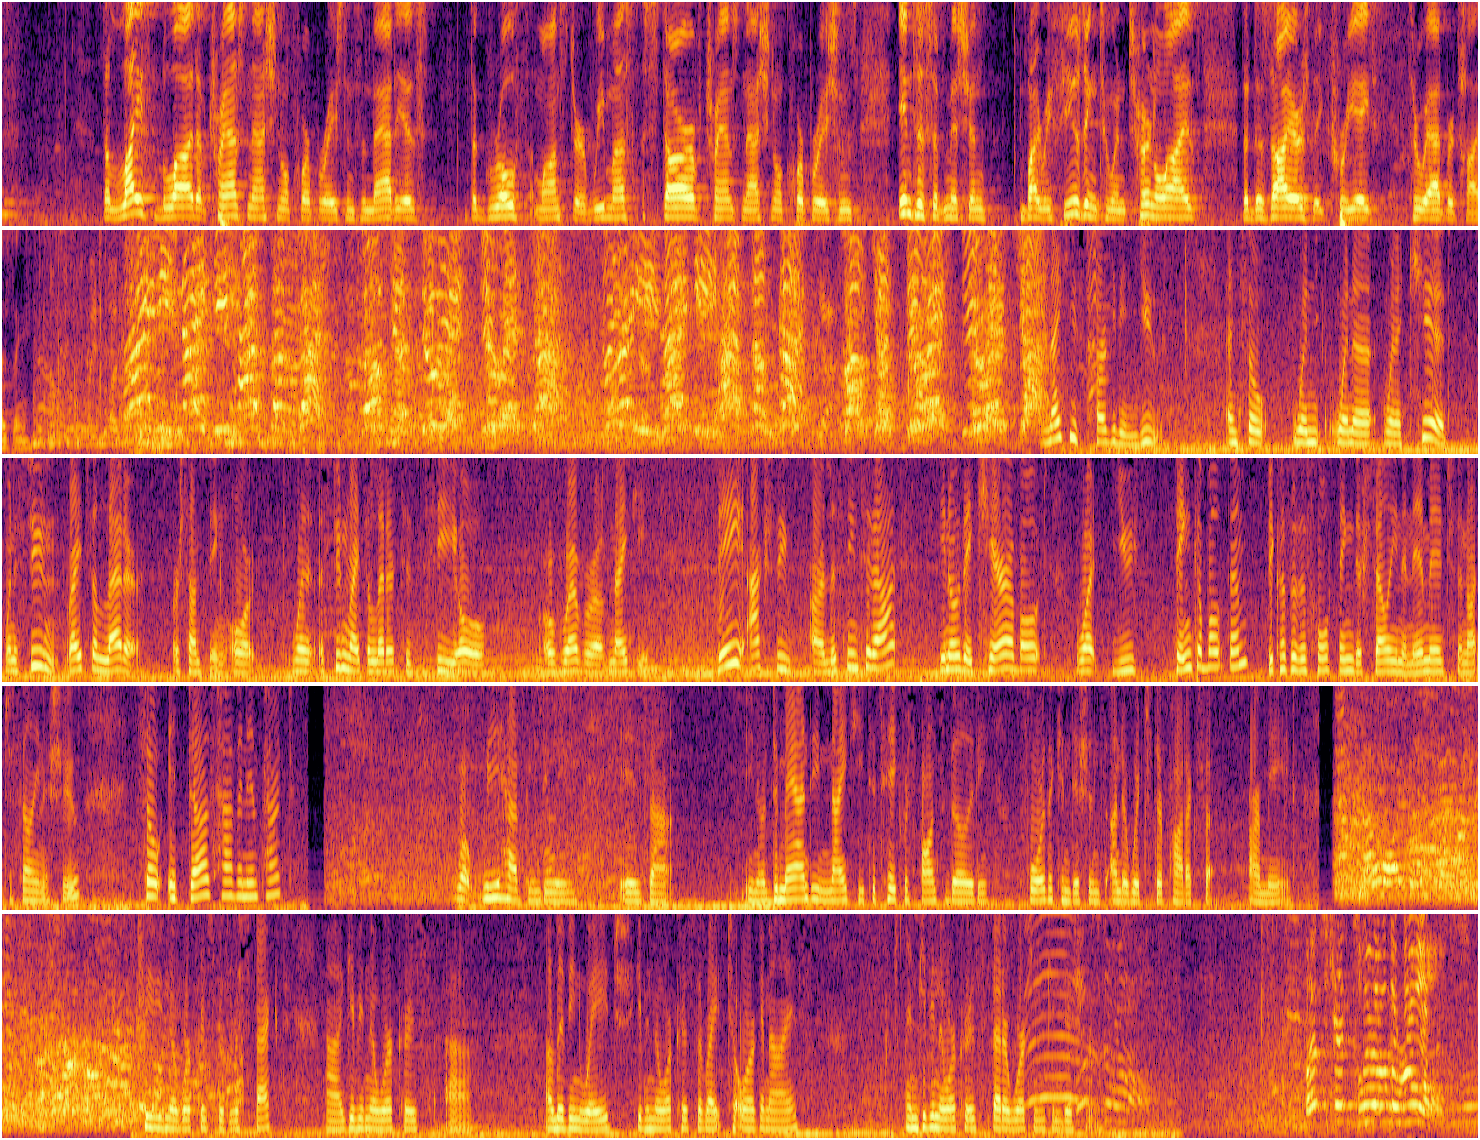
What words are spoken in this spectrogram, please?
the lifeblood of transnational corporations, and that is the growth monster. We must starve transnational corporations into submission by refusing to internalize the desires they create through advertising. Nike, Nike, have some guts. Don't just do it, do it just. Nike, Nike, have some guts. Don't just do it, do it just. Nike's targeting youth. And so when, when, a, when a kid, when a student writes a letter or something, or when a student writes a letter to the CEO or whoever of Nike, they actually are listening to that. You know, they care about what you think about them because of this whole thing. They're selling an image, they're not just selling a shoe. So it does have an impact. What we have been doing is, uh, you know, demanding Nike to take responsibility for the conditions under which their products are made. Treating their workers with respect, uh, giving their workers uh, a living wage, giving the workers the right to organize, and giving the workers better working conditions. Let's get clear on the rules.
